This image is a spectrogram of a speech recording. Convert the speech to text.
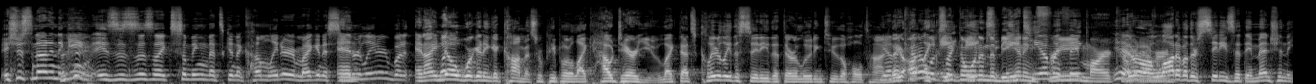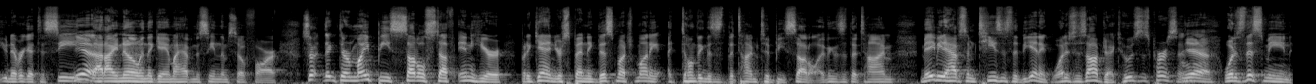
It's just not in the game. Is this, this like something that's gonna come later? Am I gonna see And- her later? But And I what? know we're gonna get comments where people are like, "How dare you?" Like that's clearly the city that they're alluding to the whole time. Yeah, There that kinda are, looks like the one in the beginning, ATM, free think. mark or there are a lot of other cities that they mention that you never get to see Yeah. that I know in the game. I haven't seen them so far. So like, there might be subtle stuff in here, but again, you're spending this much money. I don't think this is the time to be subtle. I think this is the time maybe to have some teases at the beginning. What is this object? Who is this person? Yeah. What does this mean?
